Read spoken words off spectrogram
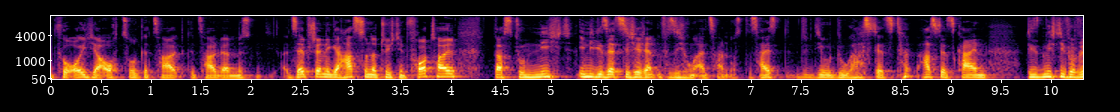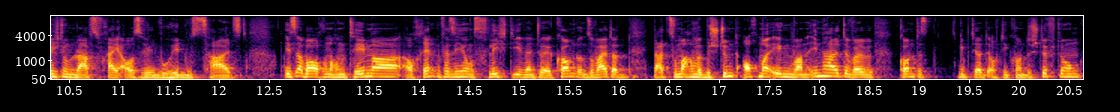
für euch ja auch zurückgezahlt gezahlt werden müsste. Als Selbstständiger hast du natürlich den Vorteil, dass du nicht in die gesetzliche Rentenversicherung einzahlen musst. Das heißt, du, du hast jetzt, hast jetzt kein, die, nicht die Verpflichtung, du darfst frei auswählen, wohin du es zahlst. Ist aber auch noch ein Thema, auch Rentenversicherungspflicht, die eventuell kommt und so weiter. Dazu machen wir bestimmt auch mal irgendwann Inhalte, weil Contest gibt ja auch die Contest Stiftung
